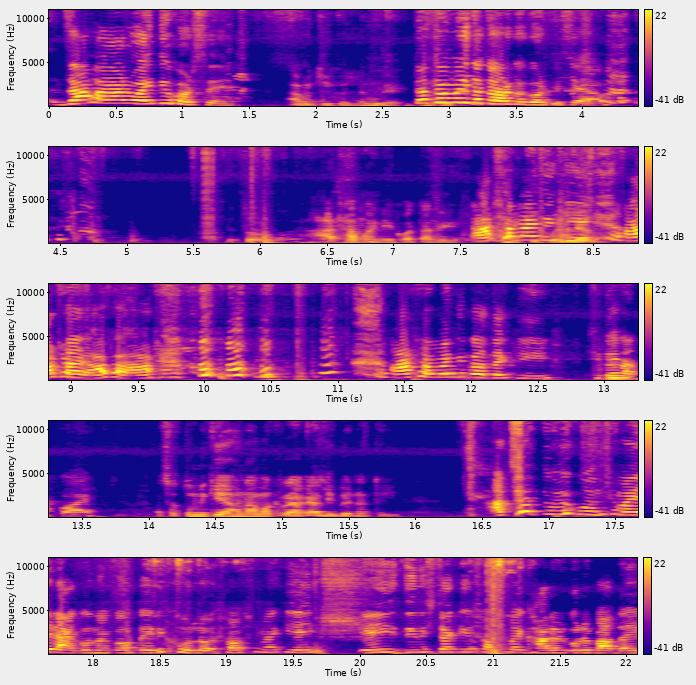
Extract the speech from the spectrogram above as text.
যা হওয়ার ওইটি করছে আমি কি করলাম রে? তা তুমি তো তর্ক করতেছে। তো আঠা পাইনি কথা রে। আঠা আমি কি মানে কি? আঠা আঠা আঠা। আঠা মানে কথা কি? সেটা কাক কয়। আচ্ছা তুমি কি এখন আমাকে রাগ আলিবে নাকি? কোন সময় রাগো না কথা এটি খোলো। সবসময় কি এই এই জিনিসটা কি সবসময় ঘাড়ের করে বাদাই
